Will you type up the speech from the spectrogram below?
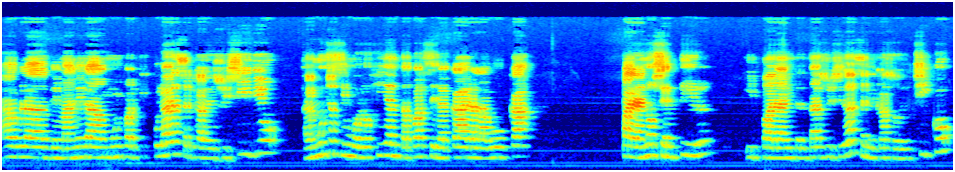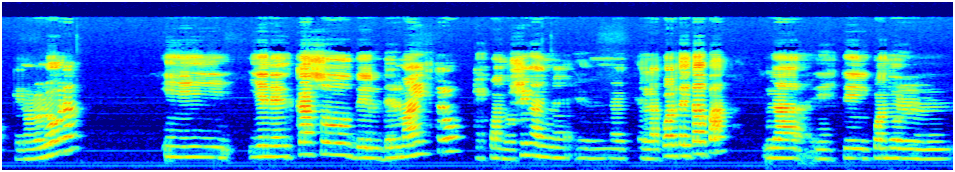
habla de manera muy particular acerca del suicidio, hay mucha simbología en taparse la cara, la boca, para no sentir y para intentar suicidarse, en el caso del chico, que no lo logra, y, y en el caso del, del maestro, que es cuando llega en, en la- en la cuarta etapa, la, este, cuando el,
